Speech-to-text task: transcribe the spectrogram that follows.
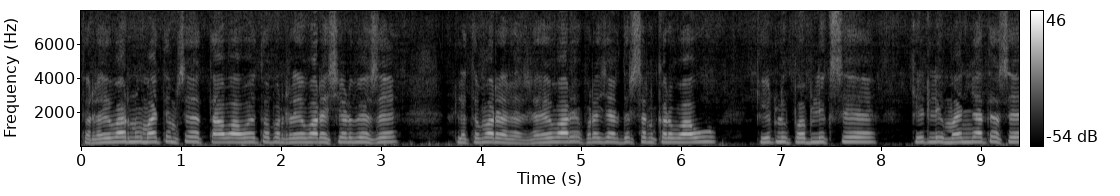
તો રવિવારનું માધ્યમ છે, તાવા હોય તો પણ રવિવારે શેડવે છે. એટલે તમારે રવિવારે ફરજિયાત દર્શન કરવા આવું. કેટલું પબ્લિક છે, કેટલી માન્યતા છે,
